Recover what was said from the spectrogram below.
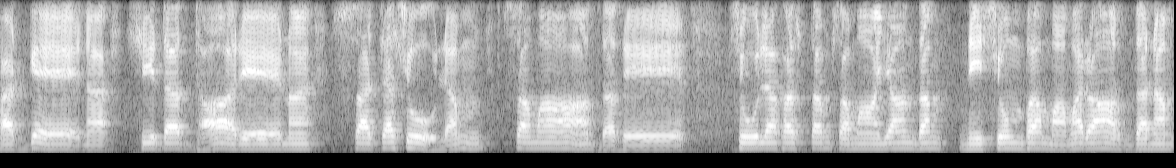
खड्गेन शिदधारेण स च शूलं समाददे। शूलहस्तं समायान्तं निशुम्भमरार्दनं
